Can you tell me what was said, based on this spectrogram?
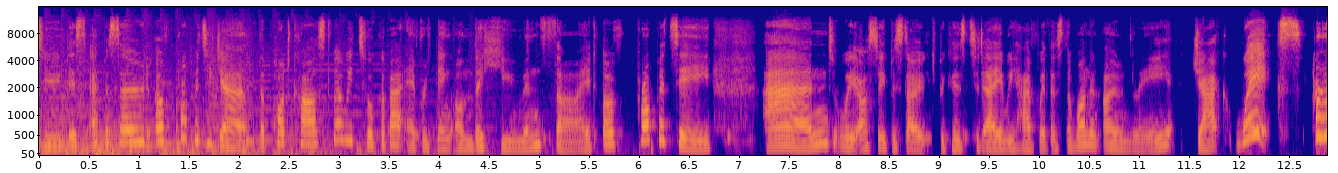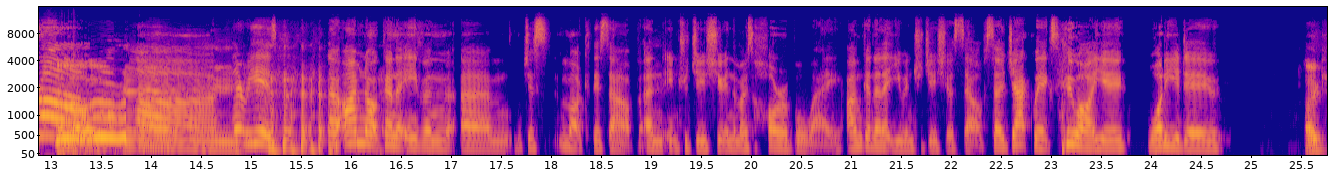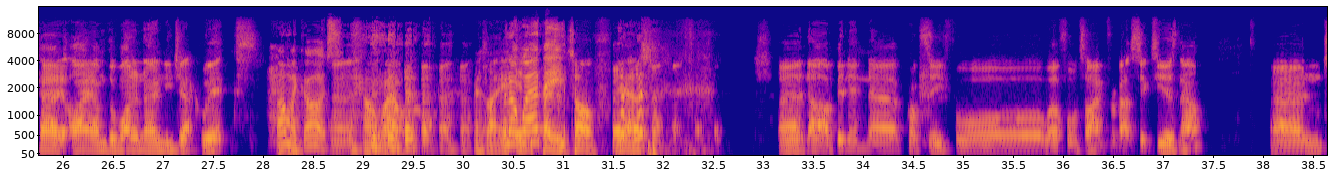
To this episode of Property Jam, the podcast where we talk about everything on the human side of property. And we are super stoked because today we have with us the one and only Jack Wicks. Hurrah! Ah, there he is. So I'm not going to even um, just muck this up and introduce you in the most horrible way. I'm going to let you introduce yourself. So, Jack Wicks, who are you? What do you do? Okay, I am the one and only Jack Wicks. Oh my God. Uh, Oh, wow. It's like We're not worthy. the presence of. Yes. uh, no, I've been in uh, property for well full time for about six years now, and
